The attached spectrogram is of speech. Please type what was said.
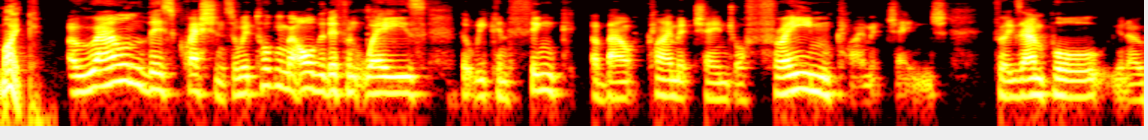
Mike. Around this question, so we're talking about all the different ways that we can think about climate change or frame climate change. For example, you know,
